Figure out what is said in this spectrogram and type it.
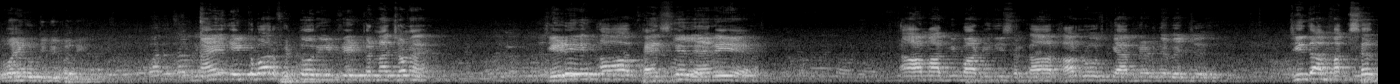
ਵਾਹਿਗੁਰੂ ਜੀ ਕੀ ਫਤਿਹ। ਮੈਂ ਇੱਕ ਵਾਰ ਫਿਰ ਤੋਂ ਰੀਟਰੇਟ ਕਰਨਾ ਚਾਹਣਾ ਜਿਹੜੇ ਆ ਫੈਸਲੇ ਲੈ ਰਹੇ ਹੈ ਆਮ ਆਦਮੀ ਪਾਰਟੀ ਦੀ ਸਰਕਾਰ ਹਰ ਰੋਜ਼ ਕੈਬਨਿਟ ਦੇ ਵਿੱਚ, ਜਿਹਦਾ ਮਕਸਦ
